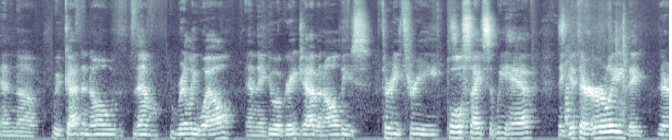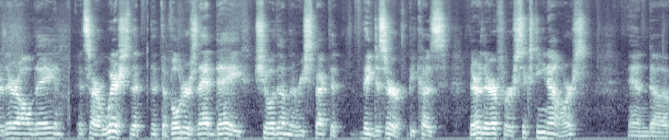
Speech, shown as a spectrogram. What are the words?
And uh, we've gotten to know them really well, and they do a great job in all these 33 poll sites that we have. They get there early, they, they're there all day, and it's our wish that, that the voters that day show them the respect that they deserve because they're there for 16 hours and uh,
